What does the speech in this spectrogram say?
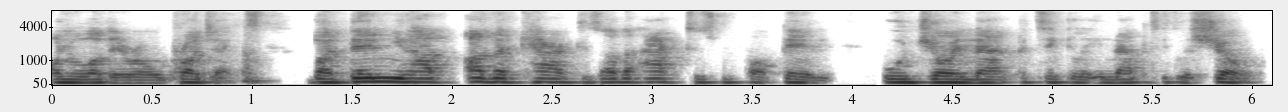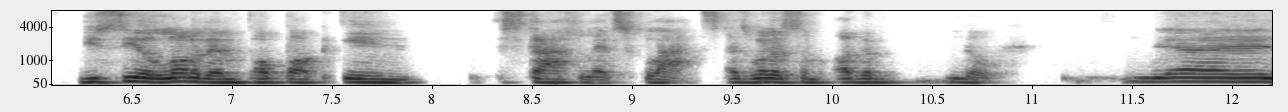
on a lot of their own projects. But then you have other characters, other actors who pop in who join that particular in that particular show. You see a lot of them pop up in Stath Lets Flats, as well as some other, you know, yeah,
